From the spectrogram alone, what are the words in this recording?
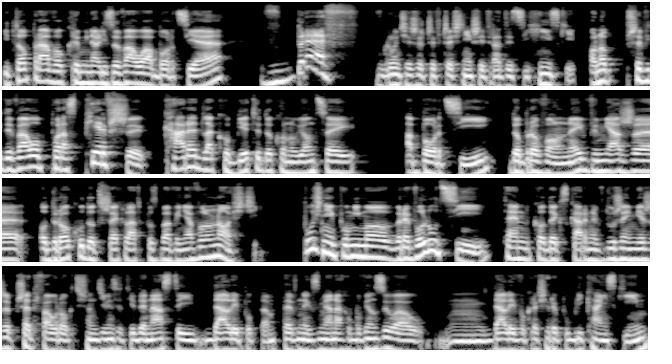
i to prawo kryminalizowało aborcję wbrew w gruncie rzeczy wcześniejszej tradycji chińskiej. Ono przewidywało po raz pierwszy karę dla kobiety dokonującej aborcji dobrowolnej w wymiarze od roku do trzech lat pozbawienia wolności. Później, pomimo rewolucji, ten kodeks karny w dużej mierze przetrwał rok 1911 i dalej po tam pewnych zmianach obowiązywał mm, dalej w okresie republikańskim.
